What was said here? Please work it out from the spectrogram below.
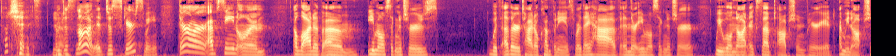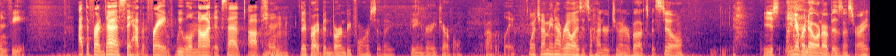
touch it. Yeah. I'm just not. It just scares me. There are I've seen on a lot of um, email signatures with other title companies where they have in their email signature, we will not accept option period. I mean option fee. At the front desk, they have it framed. We will not accept option. They've probably been burned before, so they're being very careful. Probably. Which, I mean, I realize it's 100, 200 bucks, but still, you just, you never know in our business, right?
